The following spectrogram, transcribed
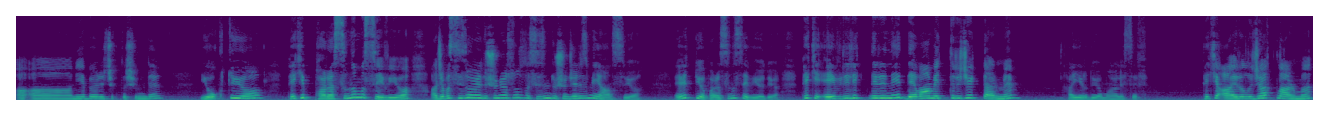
Aa niye böyle çıktı şimdi? Yok diyor. Peki parasını mı seviyor? Acaba siz öyle düşünüyorsunuz da sizin düşünceniz mi yansıyor? Evet diyor parasını seviyor diyor. Peki evliliklerini devam ettirecekler mi? Hayır diyor maalesef. Peki ayrılacaklar mı?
